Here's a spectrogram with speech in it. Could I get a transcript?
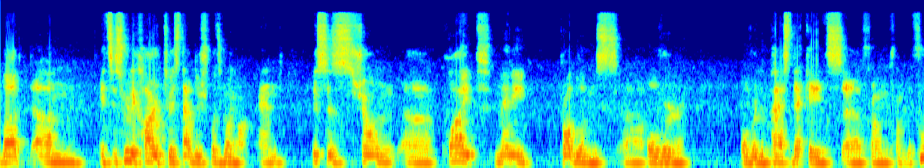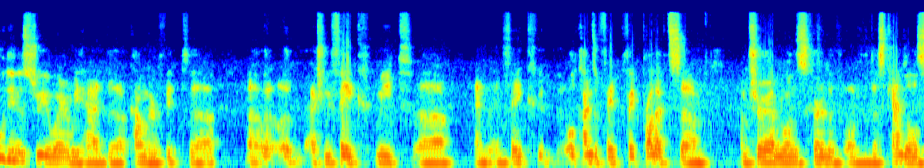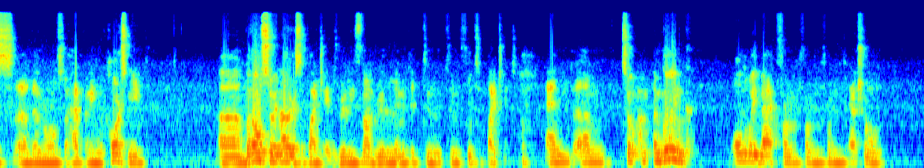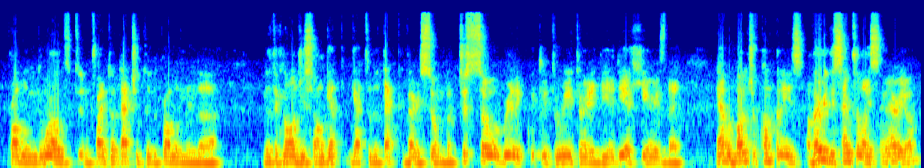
but um, it's it's really hard to establish what's going on. And this has shown uh, quite many problems uh, over over the past decades uh, from from the food industry where we had counterfeit uh, uh, actually fake meat and and fake all kinds of fake fake products um, I'm sure everyone's heard of, of the scandals uh, that were also happening with horse meat, uh, but also in other supply chains. Really, it's not really limited to, to food supply chains. And um, so I'm, I'm going all the way back from, from, from the actual problem in the world and try to attach it to the problem in the the technology. So I'll get get to the tech very soon. But just so really quickly to reiterate, the idea here is that you have a bunch of companies, a very decentralized scenario,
